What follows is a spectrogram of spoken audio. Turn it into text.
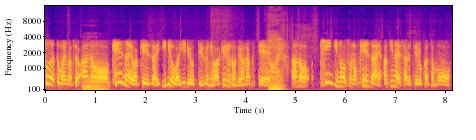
そうだと思いますあの、経済は経済、医療は医療っていうふうに分けるのではなくて、はい、あの地域のその経済、商いされている方も、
